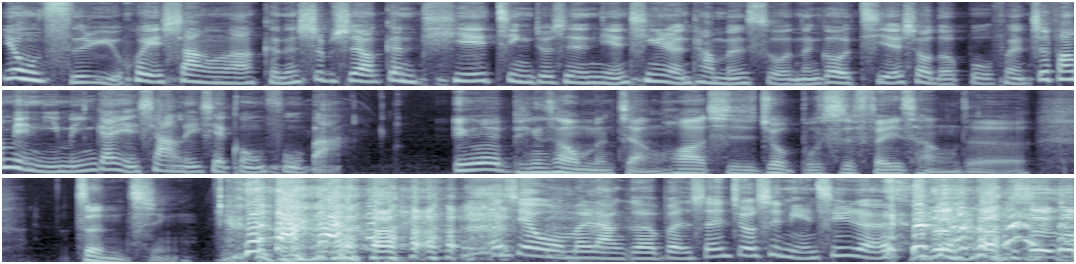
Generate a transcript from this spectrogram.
用词语汇上啦，可能是不是要更贴近就是年轻人他们所能够接受的部分，这方面你们应该也下了一些功夫吧？因为平常我们讲话其实就不是非常的。正经，而且我们两个本身就是年轻人，对，所以说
